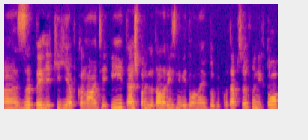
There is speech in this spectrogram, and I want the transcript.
е, з тих, які є в Канаді, і теж переглядала різні відео на Ютубі. Проте абсолютно ніхто,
